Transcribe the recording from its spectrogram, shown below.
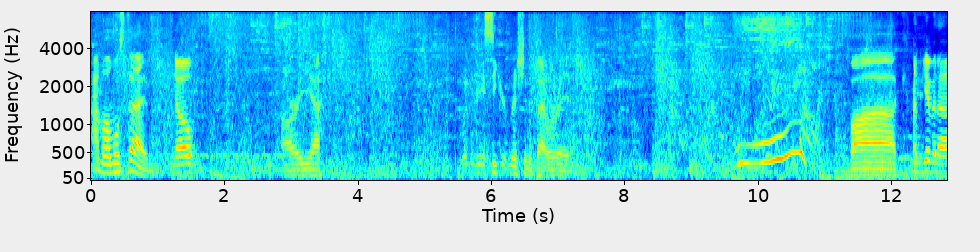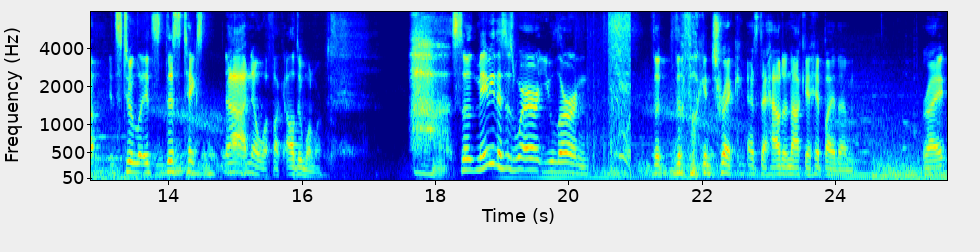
I'm almost done. no, Are ya? Wouldn't be a secret mission if that were it. Fuck. I'm giving up. It's too. It's this takes. Ah, no. What fuck? I'll do one more. so maybe this is where you learn the the fucking trick as to how to not get hit by them, right?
